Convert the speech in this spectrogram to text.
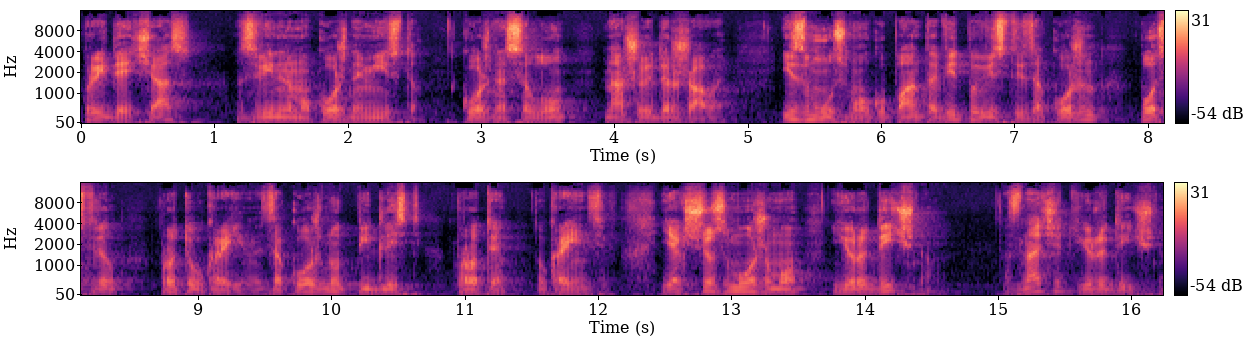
Прийде час, звільнимо кожне місто, кожне село нашої держави і змусимо окупанта відповісти за кожен постріл проти України, за кожну підлість проти українців. Якщо зможемо юридично, значить юридично,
